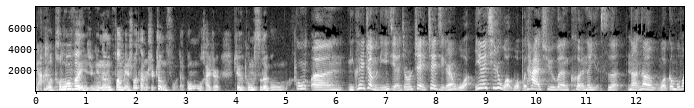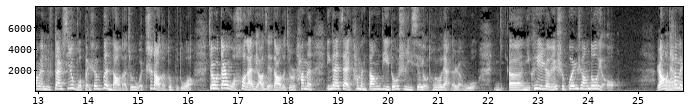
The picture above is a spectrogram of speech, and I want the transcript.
尬。我我偷偷问一句，您能方便说他们是政府的公务还是这个公司的公务吗？公，嗯，你可以这么理解，就是这这几个人，我因为其实我我不太去问客人的隐私，那那我更不方便去。但是其实我本身问到的，就是我知道的都不多，就是但是我后来了解到的，就是他们应该在他们当地都是一些有头有脸的人物，你呃，你可以认为是官商都有。然后他们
